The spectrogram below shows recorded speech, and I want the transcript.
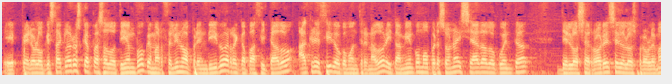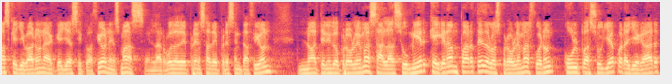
Eh, pero lo que está claro es que ha pasado tiempo, que Marcelino ha aprendido, ha recapacitado, ha crecido como entrenador y también como persona y se ha dado cuenta de los errores y de los problemas que llevaron a aquellas situaciones. Más, en la rueda de prensa de presentación no ha tenido problemas al asumir que gran parte de los problemas fueron culpa suya para llegar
